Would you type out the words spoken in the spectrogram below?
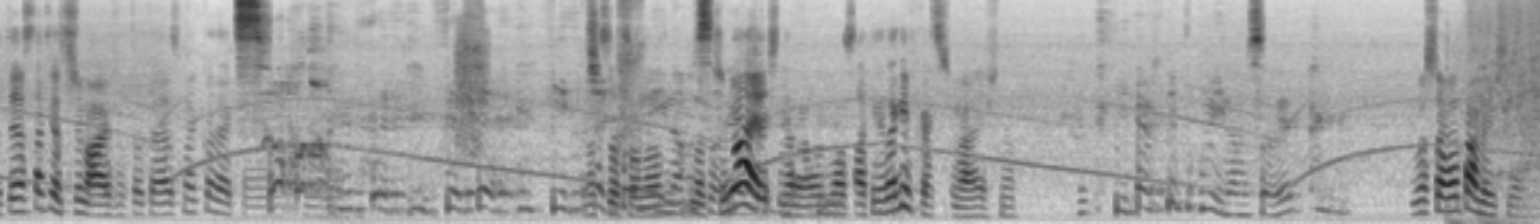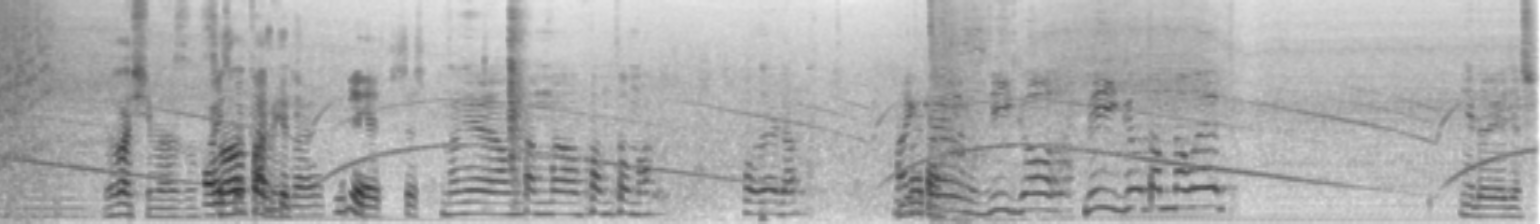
No ty ostatnio trzymałeś, no to teraz ma kolega. Co? Nie No co, co, no, przypominam no sobie. trzymałeś, no, na ostatnich nagrywkach trzymałeś, no. Nie przypominam sobie. Masz samą pamięć, no. no właśnie, Mazu. Co jest ma pamięć, pamięć? no. Nie wiesz przecież. No nie, on tam ma fantoma. Cholera. Dobra. Michael, bij go, bij go tam na łeb! Nie dojedziesz.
